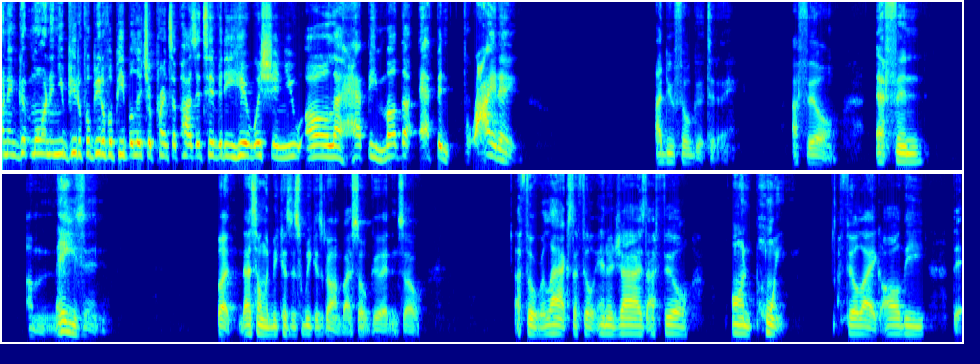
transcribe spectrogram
morning, good morning, you beautiful, beautiful people. It's your Prince of Positivity here, wishing you all a happy mother effing Friday. I do feel good today. I feel effing amazing. But that's only because this week has gone by so good. And so I feel relaxed. I feel energized. I feel on point. I feel like all the the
